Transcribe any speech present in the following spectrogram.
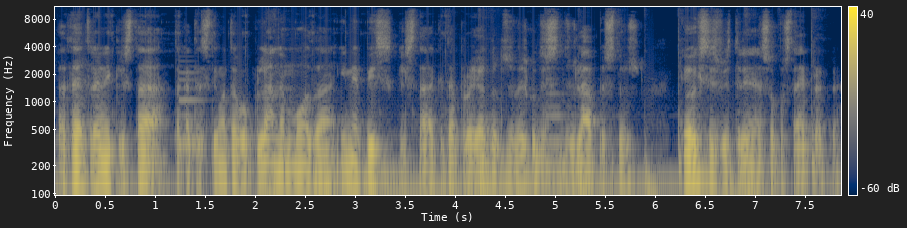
Τα θέατρα είναι κλειστά, τα καταστήματα που πουλάνε μόδα είναι επίσης κλειστά και τα προϊόντα τους βρίσκονται στις ντουλάπες τους και όχι στις βιτρίνες όπως θα έπρεπε.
